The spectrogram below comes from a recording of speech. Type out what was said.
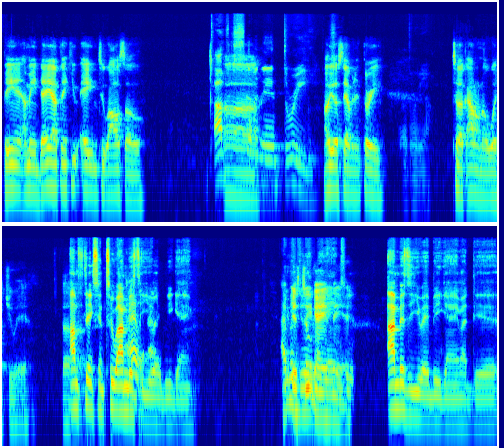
Being, I mean, Day, I think you eight and two also. I'm Uh, seven and three. Oh, you're seven and three. Yeah. Tuck, I don't know what you is. Uh, I'm six and two. I missed the I haven't- UAB game. I You missed missed two UAB games game, then. too. I missed the UAB game. I did.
